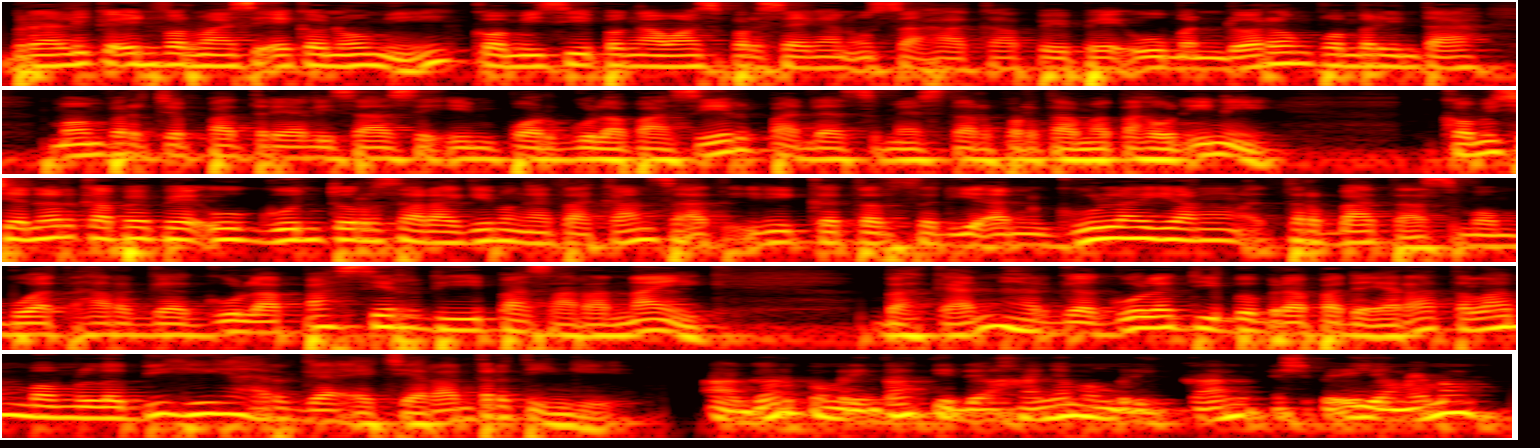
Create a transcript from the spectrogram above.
Beralih ke informasi ekonomi, Komisi Pengawas Persaingan Usaha KPPU mendorong pemerintah mempercepat realisasi impor gula pasir pada semester pertama tahun ini. Komisioner KPPU Guntur Saragi mengatakan saat ini ketersediaan gula yang terbatas membuat harga gula pasir di pasaran naik. Bahkan harga gula di beberapa daerah telah melebihi harga eceran tertinggi. Agar pemerintah tidak hanya memberikan SPI yang memang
